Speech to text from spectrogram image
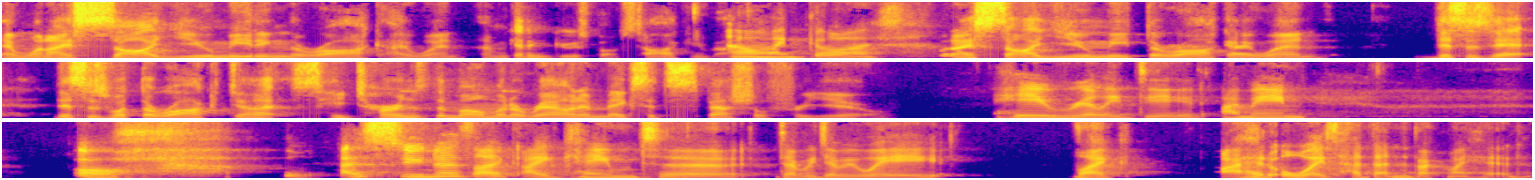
And when I saw you meeting The Rock, I went, I'm getting goosebumps talking about oh it Oh my gosh. when I saw you meet The Rock, I went, this is it. This is what The Rock does. He turns the moment around and makes it special for you. He really did. I mean, oh, as soon as like I came to WWE, like I had always had that in the back of my head.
